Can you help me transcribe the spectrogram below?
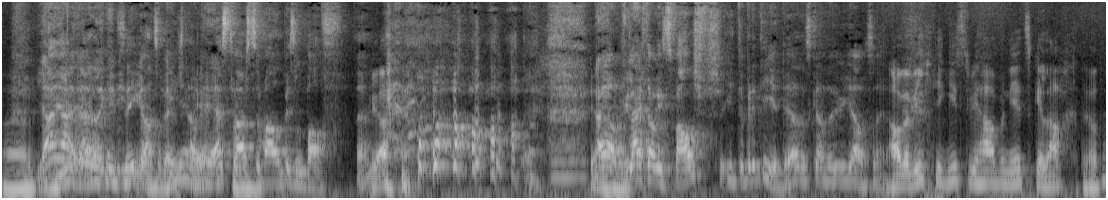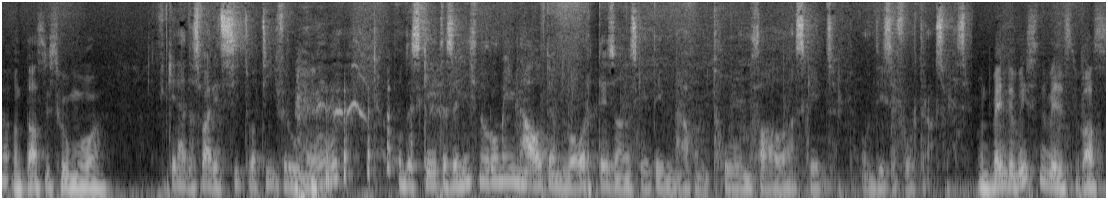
Äh, ja, ja, ja, da gebe ich dir ganz recht. Aber erst warst du mal ein bisschen baff. Ja. ja. ja. ja vielleicht habe ich es falsch interpretiert, ja, das kann natürlich auch sein. Aber wichtig ist, wir haben jetzt gelacht, oder? Und das ist Humor. Genau, das war jetzt situativer Humor. und es geht also nicht nur um Inhalte und Worte, sondern es geht eben auch um Tonfall, es geht um diese Vortragsweise. Und wenn du wissen willst, was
